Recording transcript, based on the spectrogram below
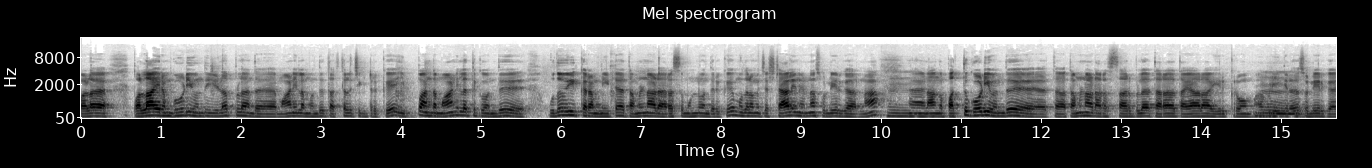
பல பல்லாயிரம் கோடி வந்து இழப்பில் அந்த மாநிலம் வந்து தத்தளிச்சுக்கிட்டு இருக்கு. இப்போ அந்த மாநிலத்துக்கு வந்து உதவிக்கரம் நீட்ட தமிழ்நாடு அரசு முன் வந்திருக்கு. முதலமைச்சர் ஸ்டாலின் என்ன சொல்லியிருக்காருன்னா நாங்கள் பத்து கோடி வந்து த தமிழ்நாடு அரசு சார்பில் தர தயாராக இருக்கிறோம் அப்படிங்கிறத சொல்லியிருக்காரு.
